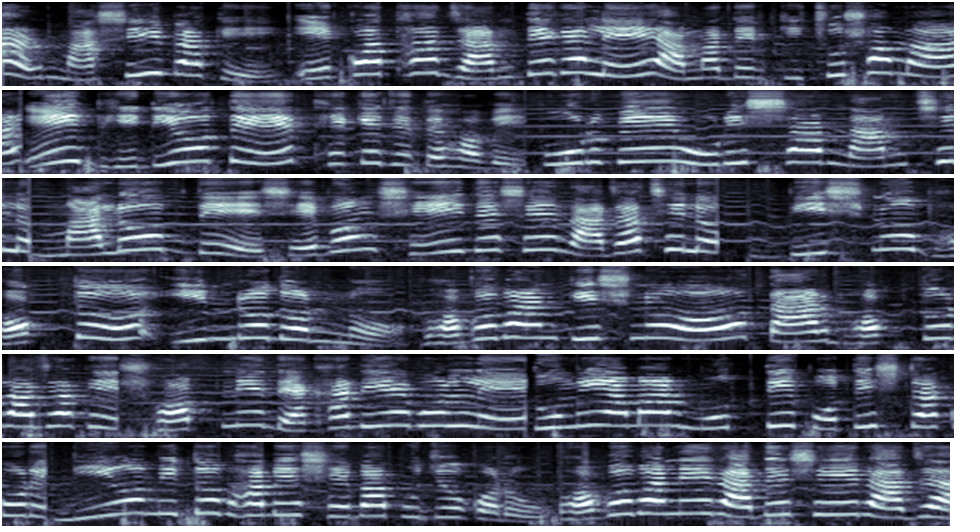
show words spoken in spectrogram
আর মাসি বাকে এ কথা জানতে গেলে আমাদের কিছু সময় এই ভিডিওতে থেকে যেতে হবে। পূর্বে উড়িষ্যার নাম ছিল মালব দেশ এবং সেই দেশের রাজা ছিল বিষ্ণু ভক্ত ইন্দ্রদন্য ভগবান কৃষ্ণ তার ভক্ত রাজাকে স্বপ্নে দেখা দিয়ে বললে, তুমি আমার মূর্তি প্রতিষ্ঠা করে নিয়মিতভাবে সেবা পুজো করো। ভগবানের আদেশে রাজা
